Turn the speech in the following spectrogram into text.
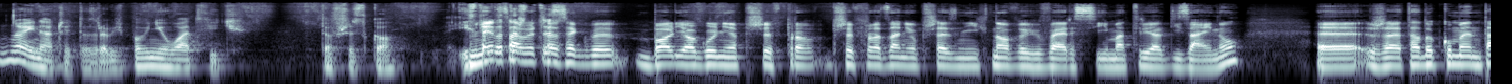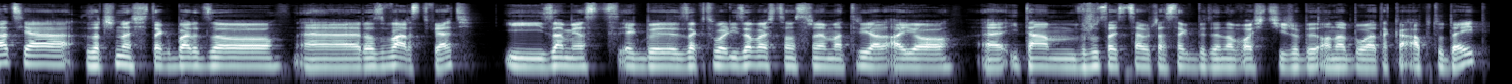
no inaczej to zrobić. Powinni ułatwić to wszystko. I Mnie cały czas jest... jakby boli ogólnie przy, przy wprowadzaniu przez nich nowych wersji material designu, e, że ta dokumentacja zaczyna się tak bardzo e, rozwarstwiać i zamiast jakby zaktualizować tą stronę Material.io e, i tam wrzucać cały czas jakby te nowości, żeby ona była taka up to date,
